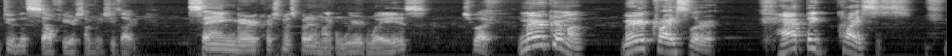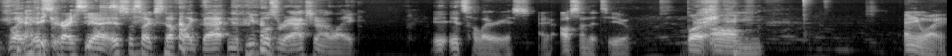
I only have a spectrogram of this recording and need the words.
doing this selfie or something. She's like saying Merry Christmas, but in like weird ways. She's like Merry Kruma, Merry Chrysler, Happy Crisis. Like Happy it's, Crisis. Yeah, it's just like stuff like that, and the people's reaction are like, it, it's hilarious. I, I'll send it to you, but um. Anyway,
